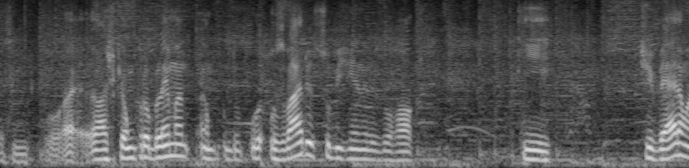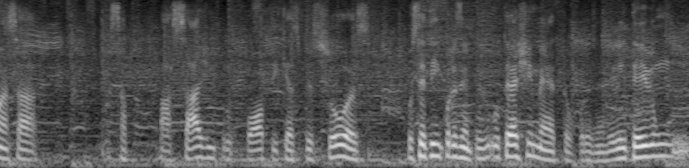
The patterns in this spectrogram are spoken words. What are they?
assim, tipo, é, eu acho que é um problema, é os vários subgêneros do rock que tiveram essa, essa passagem pro pop, que as pessoas, você tem, por exemplo, o thrash metal, por exemplo, ele teve um,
